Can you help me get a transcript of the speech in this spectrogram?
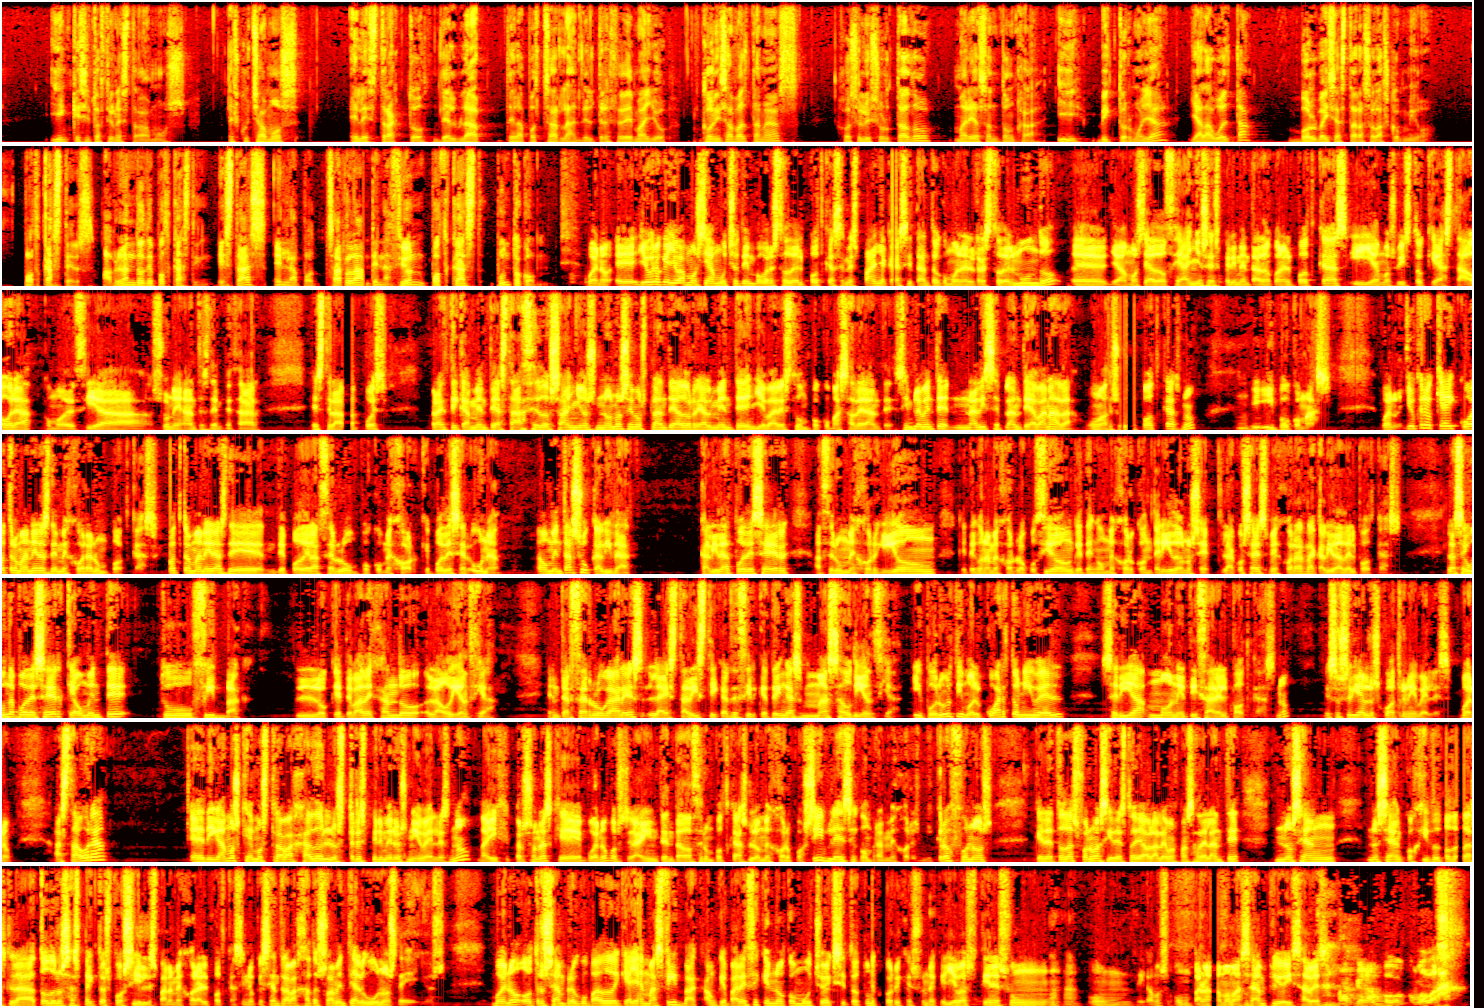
y en qué situación estábamos. Escuchamos el extracto del blab de la postcharla del 13 de mayo con Isabel Tanás José Luis Hurtado, María Santonja y Víctor Moyá, y a la vuelta volvéis a estar a solas conmigo. Podcasters, hablando de podcasting, estás en la podcharla de nacionpodcast.com. Bueno, eh, yo creo que llevamos ya mucho tiempo con esto del podcast en España, casi tanto como en el resto del mundo. Eh, llevamos ya 12 años experimentando con el podcast y ya hemos visto que hasta ahora, como decía Sune antes de empezar este lab, pues prácticamente hasta hace dos años no nos hemos planteado realmente en llevar esto un poco más adelante. Simplemente nadie se planteaba nada. Uno hace su podcast, ¿no? y, y, poco más. Bueno, yo creo que hay cuatro maneras de mejorar un podcast. Cuatro maneras de, de poder hacerlo un poco mejor. ¿Qué puede ser? Una, aumentar su calidad. Calidad puede ser hacer un mejor guion, que tenga una mejor locución, que tenga un mejor contenido, no sé. La cosa es mejorar la calidad del podcast. La segunda puede ser que aumente tu feedback, lo que te va dejando la audiencia. En tercer lugar es la estadística, es decir, que tengas más audiencia. Y por último, el cuarto nivel sería monetizar el podcast, ¿no? Esos serían los cuatro niveles. Bueno, hasta ahora, eh, digamos que hemos trabajado en los tres primeros niveles, ¿no? Hay personas que, bueno, pues han intentado hacer un podcast lo mejor posible, se compran mejores micrófonos, que de todas formas, y de esto ya hablaremos más adelante, no se han, no se han cogido todas la, todos los aspectos posibles para mejorar el podcast, sino que se han trabajado solamente algunos de ellos. bueno, otros se han preocupado de que haya más feedback, aunque parece que no con mucho éxito. Tú me corriges, Une, que llevas, tienes un, un digamos, un panorama más amplio y sabes un poco cómo va.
